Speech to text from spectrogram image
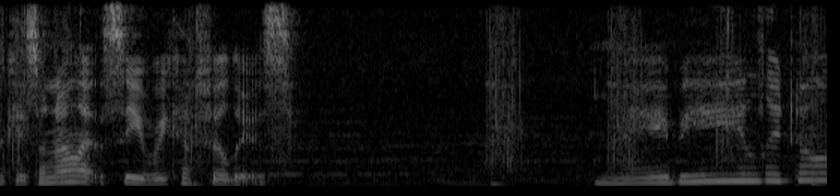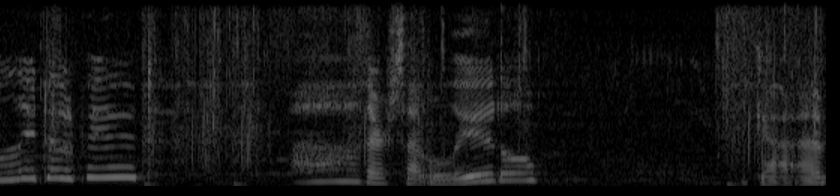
Okay, so now let's see if we can fill this. Maybe a little, little bit. Ah, oh, there's that little gap.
